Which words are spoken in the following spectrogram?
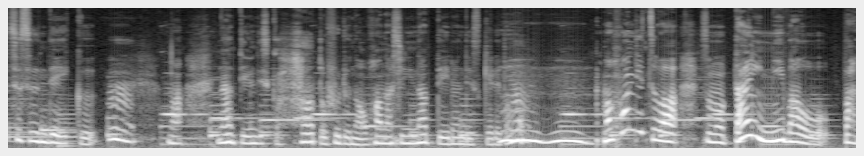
進んでいく。うんなんていうんですかハートフルなお話になっているんですけれども、うんうん。まあ、本日はその第2話を抜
